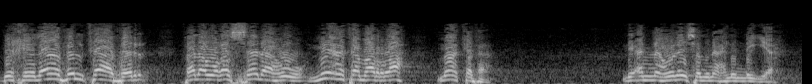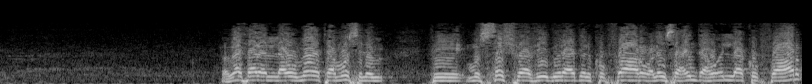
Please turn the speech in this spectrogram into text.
بخلاف الكافر فلو غسله مئة مرة ما كفى لأنه ليس من أهل النية. فمثلا لو مات مسلم في مستشفى في بلاد الكفار وليس عنده إلا كفار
